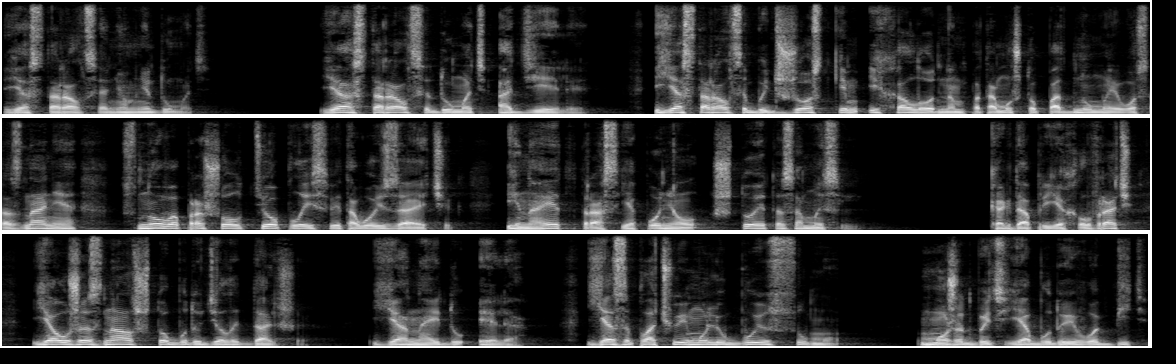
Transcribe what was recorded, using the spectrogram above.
Я старался о нем не думать. Я старался думать о деле – я старался быть жестким и холодным, потому что по дну моего сознания снова прошел теплый световой зайчик, и на этот раз я понял, что это за мысль. Когда приехал врач, я уже знал, что буду делать дальше. Я найду Эля. Я заплачу ему любую сумму. Может быть, я буду его бить.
